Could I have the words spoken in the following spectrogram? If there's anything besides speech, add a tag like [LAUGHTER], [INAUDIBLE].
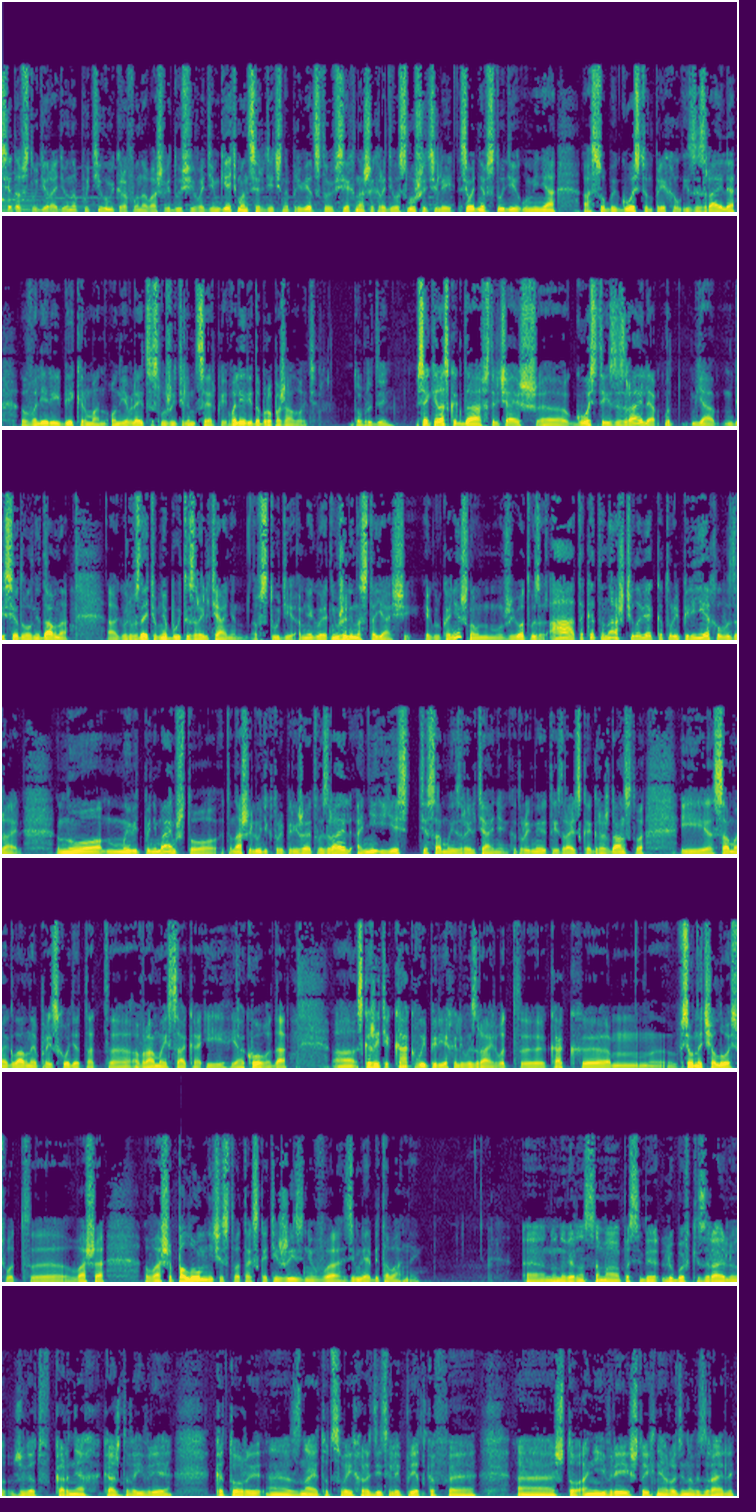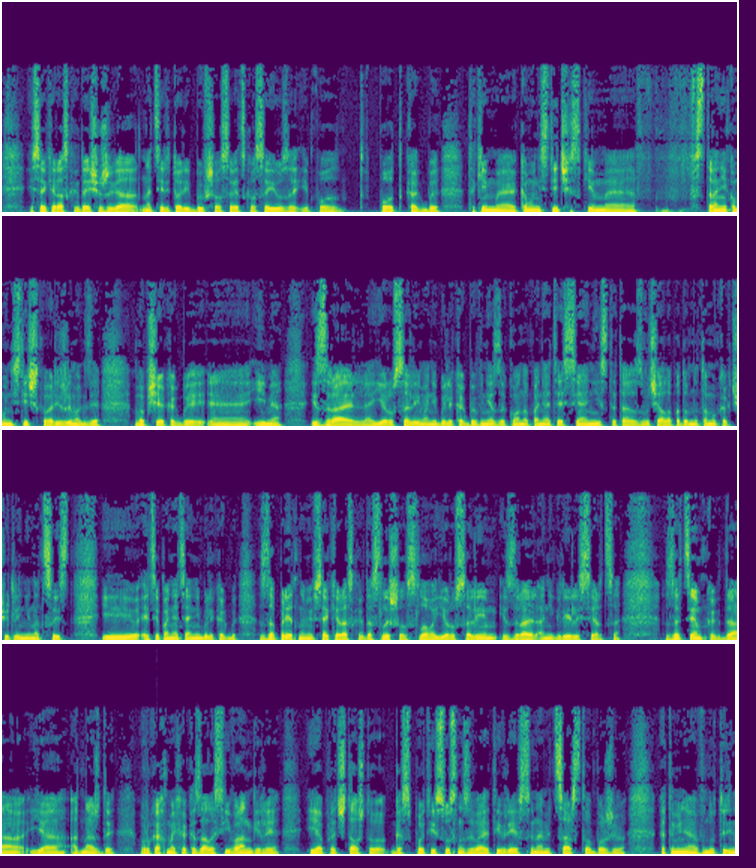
Беседа в студии «Радио на пути». У микрофона ваш ведущий Вадим Гетман. Сердечно приветствую всех наших радиослушателей. Сегодня в студии у меня особый гость. Он приехал из Израиля, Валерий Бекерман. Он является служителем церкви. Валерий, добро пожаловать. Добрый день. Всякий раз, когда встречаешь э, гостя из Израиля, вот я беседовал недавно, э, говорю, вы знаете, у меня будет израильтянин в студии, а мне говорят, неужели настоящий? Я говорю, конечно, он живет в Израиле. А, так это наш человек, который переехал в Израиль. Но мы ведь понимаем, что это наши люди, которые переезжают в Израиль, они и есть те самые израильтяне, которые имеют израильское гражданство, и самое главное происходит от э, Авраама, Исаака и Иакова, да? А, скажите, как вы переехали в Израиль, вот э, как э, все началось, вот э, ваше, ваше паломничество, так сказать, и жизнь в земле обетованной? Ну, наверное, сама по себе любовь к Израилю живет в корнях каждого еврея, который э, знает от своих родителей, предков, э, э, что они евреи, что их родина в Израиле. И всякий раз, когда еще живя на территории бывшего Советского Союза и под под как бы таким э, коммунистическим э, в стране коммунистического режима, где вообще как бы э, имя Израиль, Иерусалим, они были как бы вне закона, понятие сионист, это звучало подобно тому, как чуть ли не нацист, и эти понятия, они были как бы запретными. Всякий раз, когда слышал слово Иерусалим, Израиль, они грели сердце. Затем, когда я однажды в руках моих оказалось Евангелие, и я прочитал, что Господь Иисус называет евреев сынами Царства Божьего, это меня внутри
